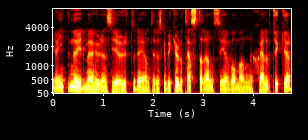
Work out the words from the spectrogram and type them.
Jag är inte nöjd med hur den ser ut, det är jag inte. Det ska bli kul att testa den, se vad man själv tycker.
